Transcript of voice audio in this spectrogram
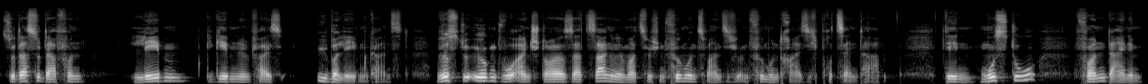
sodass du davon leben, gegebenenfalls überleben kannst, wirst du irgendwo einen Steuersatz, sagen wir mal, zwischen 25 und 35 Prozent haben. Den musst du von deinem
